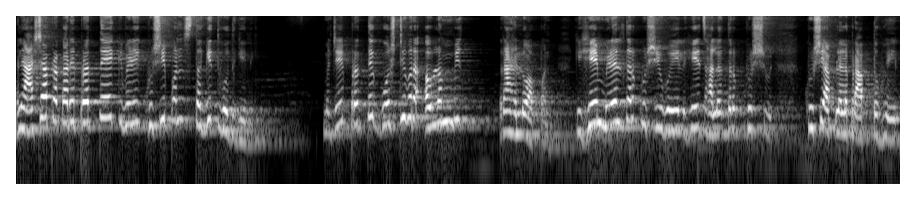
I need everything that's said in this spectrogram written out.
आणि अशा प्रकारे प्रत्येक वेळी खुशी पण स्थगित होत गेली. म्हणजे प्रत्येक गोष्टीवर अवलंबित राहिलो आपण की हे मिळेल तर खुशी होईल हे झालं तर खुश खुशी आपल्याला प्राप्त होईल.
